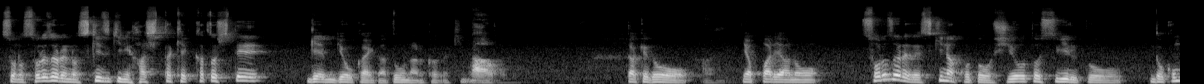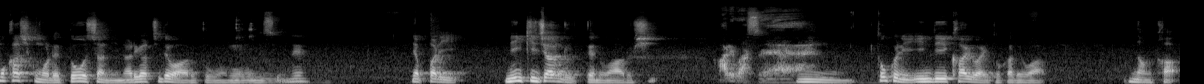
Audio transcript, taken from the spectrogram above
そのそれぞれの好き好きに走った結果として、ゲーム業界がどうなるかが決まる。だけど、やっぱりあの、それぞれで好きなことをしようとしすぎると、どこもかしこもレッドオーシャンになりがちではあると思うんですよね。やっぱり人気ジャンルっていうのはあるし、ありますね。うん、特にインディー界隈とかでは、なんか、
